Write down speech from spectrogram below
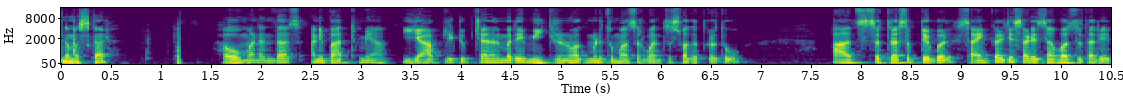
नमस्कार. हवामान अंदाज आणि बातम्या या आपल्या यूट्यूब चॅनलमध्ये मी किरण वाघमडे तुम्हा सर्वांचं स्वागत करतो. आज सतरा सप्टेंबर सायंकाळचे साडेसहा वाजत आलेत.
